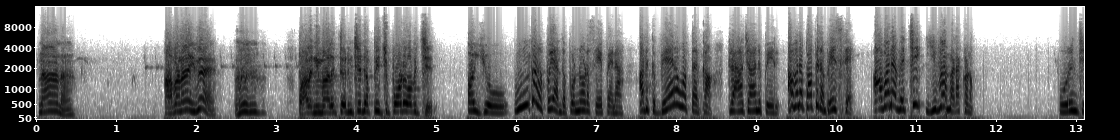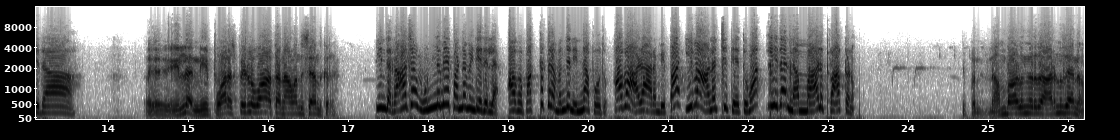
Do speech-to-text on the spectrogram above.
நானா? அவனா இவன்? பழனி மாலை தெரிஞ்சு நான் பீச்சு போட வச்சு ஐயோ உங்களை போய் அந்த பொண்ணோட சேர்ப்பேனா? அதுக்கு வேற ஒருத்தன் இருக்கான் ராஜான்னு பேரு. அவனை பார்த்து நான் பேசிட்டேன். அவனை வச்சு இவன் மடக்கணும். புரிஞ்சுதா? இல்ல நீ போற ஸ்பீட்ல வா நான் வந்து சேர்ந்துக்கிறேன். இந்த ராஜா ஒண்ணுமே பண்ண வேண்டியதில்ல. அவ பக்கத்துல வந்து நின்னா போதும். அவ அழ ஆரம்பிப்பா இவன் அணைச்சு தேத்துவான் இத நம்ம ஆளு பாக்கணும் இப்ப நம்ம ஆளுங்கிறது அருணுதானோ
